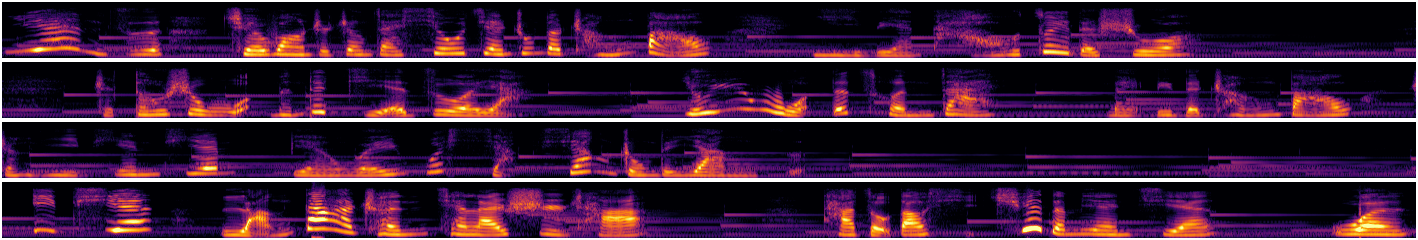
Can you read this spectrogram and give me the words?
燕子却望着正在修建中的城堡，一脸陶醉地说：“这都是我们的杰作呀！由于我的存在，美丽的城堡正一天天变为我想象中的样子。”天，狼大臣前来视察。他走到喜鹊的面前，问：“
